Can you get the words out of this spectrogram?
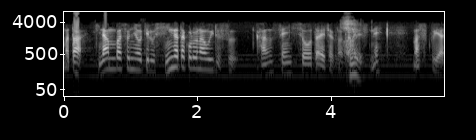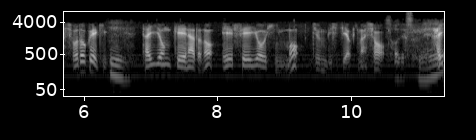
また、避難場所における新型コロナウイルス感染症対策のためですね、マスクや消毒液、うん。体温計などの衛生用品も準備しておきましょう。そうですね。はい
